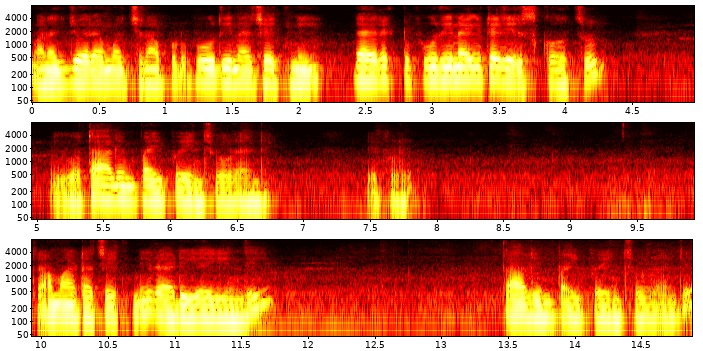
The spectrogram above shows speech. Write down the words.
మనకు జ్వరం వచ్చినప్పుడు పుదీనా చట్నీ డైరెక్ట్ పుదీనా ఇట చేసుకోవచ్చు. ఇగో తాలింపు అయిపోయింది చూడండి. ఇప్పుడు టమాటా చట్నీ రెడీ అయ్యింది. తాలింపు అయిపోయింది చూడండి.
